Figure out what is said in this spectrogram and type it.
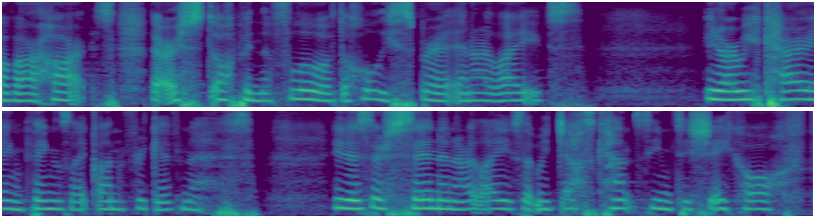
of our hearts that are stopping the flow of the Holy Spirit in our lives? You know, are we carrying things like unforgiveness? You know, is there sin in our lives that we just can't seem to shake off?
